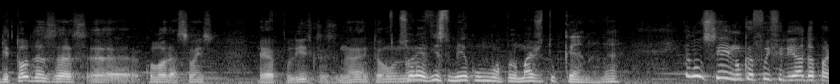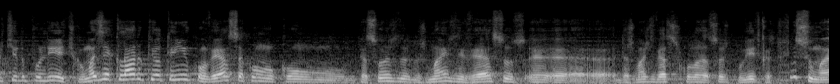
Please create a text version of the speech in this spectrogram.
de todas as uh, colorações uh, políticas. Né? Então, o senhor não... é visto meio como uma plumagem tucana, né? Eu não sei, nunca fui filiado a partido político, mas é claro que eu tenho conversa com, com pessoas dos mais diversos, eh, das mais diversas colorações políticas. Em suma,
